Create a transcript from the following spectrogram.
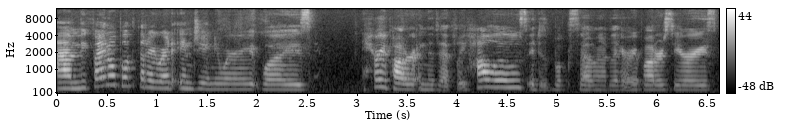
And the final book that I read in January was Harry Potter and the Deathly Hallows. It is book seven of the Harry Potter series.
